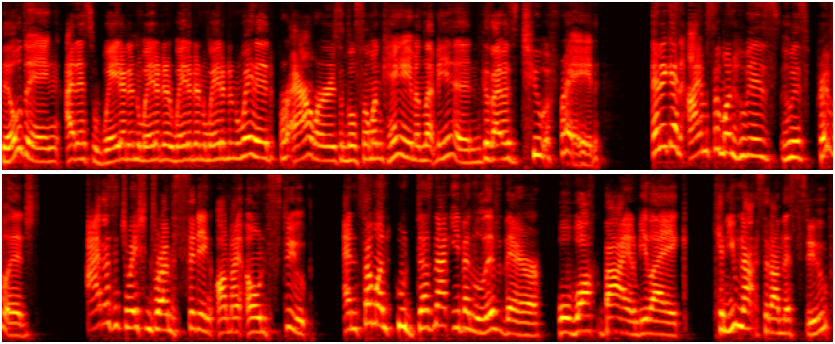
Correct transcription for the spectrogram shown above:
building, I just waited and waited and waited and waited and waited for hours until someone came and let me in because I was too afraid. And again, I'm someone who is who is privileged. I've had situations where I'm sitting on my own stoop and someone who does not even live there will walk by and be like, Can you not sit on this stoop?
